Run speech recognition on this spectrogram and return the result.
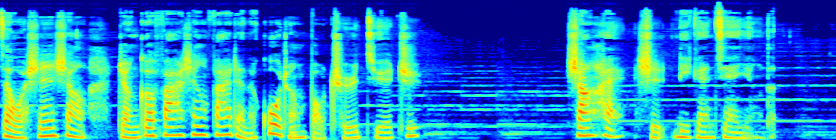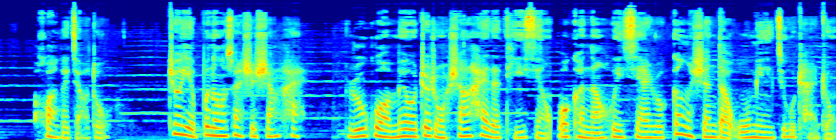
在我身上整个发生发展的过程保持觉知。伤害是立竿见影的。换个角度，这也不能算是伤害。如果没有这种伤害的提醒，我可能会陷入更深的无名纠缠中。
